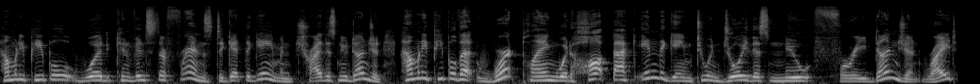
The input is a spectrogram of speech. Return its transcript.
How many people would convince their friends to get the game and try this new dungeon? How many people that weren't playing would hop back in the game to enjoy this new free dungeon, right?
